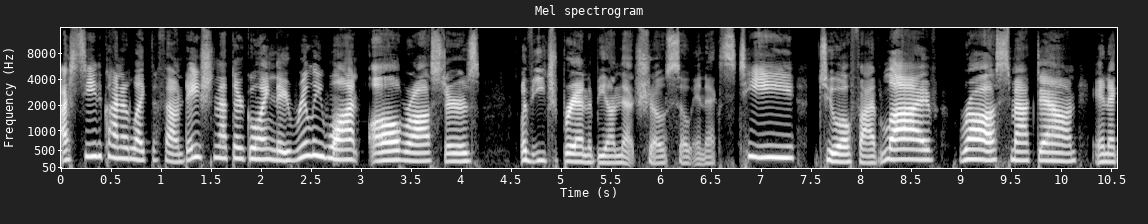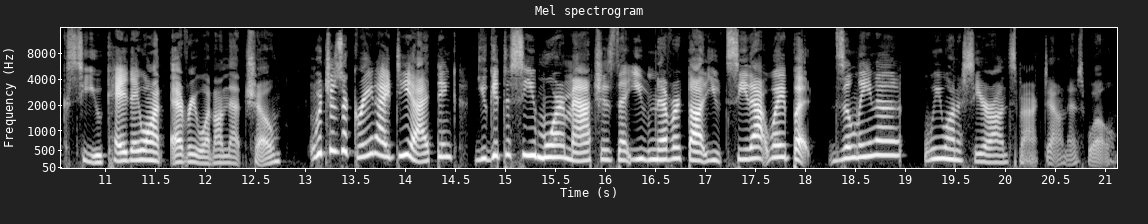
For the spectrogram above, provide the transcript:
I see kind of like the foundation that they're going. They really want all rosters of each brand to be on that show. So NXT, 205 Live, Raw, SmackDown, NXT UK, they want everyone on that show. Which is a great idea. I think you get to see more matches that you never thought you'd see that way, but Zelina, we want to see her on SmackDown as well.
